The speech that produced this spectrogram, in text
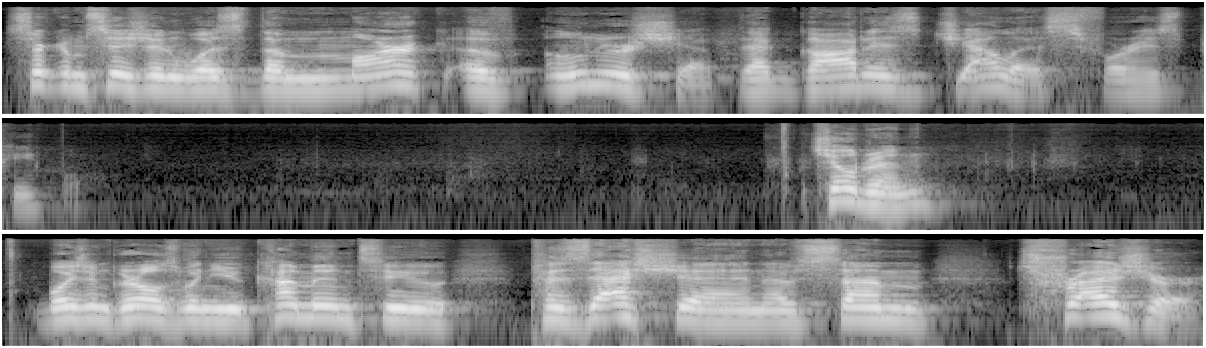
Circumcision was the mark of ownership that God is jealous for His people. Children, boys and girls, when you come into possession of some treasure,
